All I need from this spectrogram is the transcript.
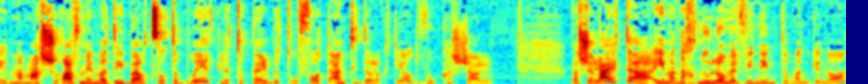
ממש רב ממדי בארצות הברית לטפל בתרופות אנטי דלקתיות והוא כשל. והשאלה הייתה האם אנחנו לא מבינים את המנגנון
